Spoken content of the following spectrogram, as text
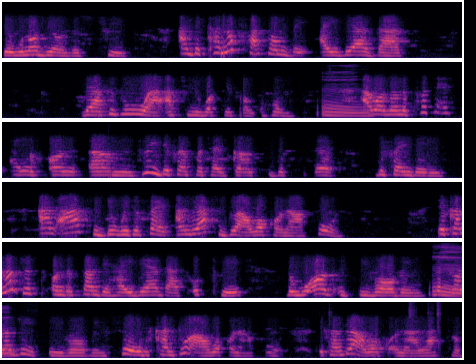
They will not be on the street. And they cannot fathom the idea that there are people who are actually working from home. Mm. I was on the protest. I was on um, three different protest grounds, uh, different days, and I had to do with a friend, and we had to do our work on our phone. They cannot just understand the idea that okay, the world is evolving, mm. technology mm. is evolving. So we can do our work on our phone, we can do our work on our laptop,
